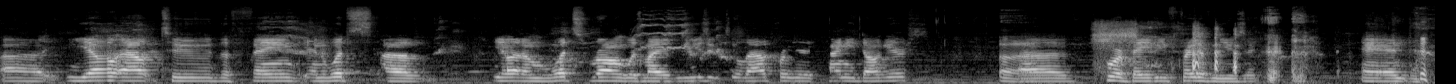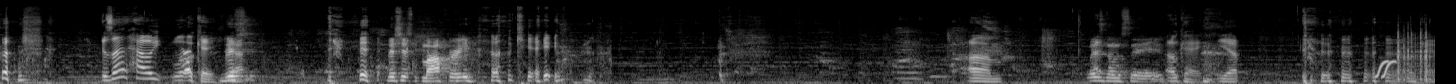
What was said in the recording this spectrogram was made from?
uh, yell out to the thing, and what's uh, yell at him. What's wrong? Was my music too loud for your tiny dog ears? Uh, Uh, poor baby, afraid of music. And is that how? You, well, okay. Yeah. vicious, is mockery. okay. um. Wisdom save. Okay. Yep. okay.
